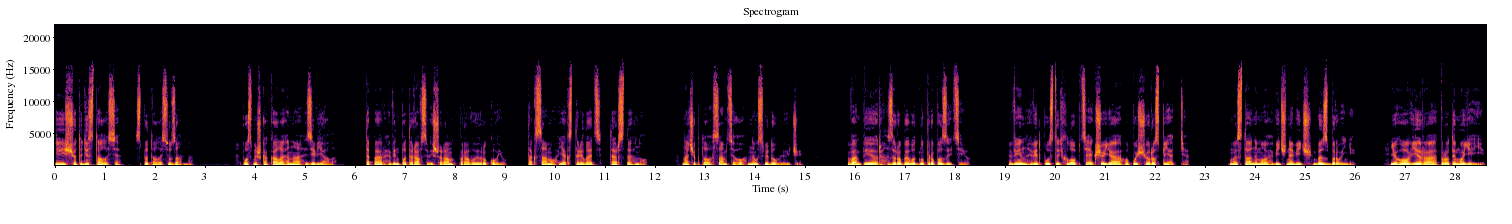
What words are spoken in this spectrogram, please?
І що тоді сталося? спитала Сюзанна. Посмішка Калагана зів'яла. Тепер він потирав свій шрам правою рукою, так само, як стрілець тер стегно, начебто сам цього не усвідомлюючи. Вампір зробив одну пропозицію він відпустить хлопця, якщо я опущу розп'яття. Ми станемо віч на віч беззбройні. Його віра проти моєї.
